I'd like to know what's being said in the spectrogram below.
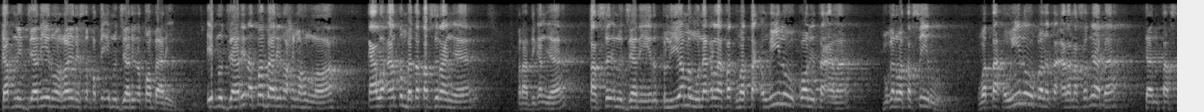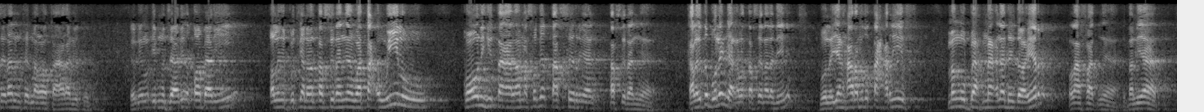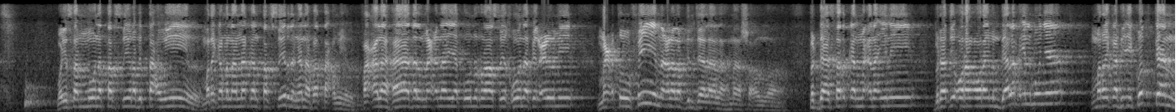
Kabni Jarir wa ghairi seperti Ibnu Jarir atau Bari. Ibnu Jarir atau Bari rahimahullah, kalau antum baca tafsirannya, perhatikan ya, tafsir Ibnu Jarir, beliau menggunakan lafaz wa ta'wilu qouli ta'ala, bukan wa tafsiru. Wa ta'wilu qouli ta'ala maksudnya apa? Dan tafsiran firman Allah Ta'ala gitu. Jadi Ibnu Jarir atau Bari kalau menyebutkan dalam tafsirannya wa ta'wilu qouli ta'ala maksudnya tafsirnya, tafsirannya. Kalau itu boleh enggak kalau tafsiran tadi? Boleh. Yang haram itu tahrif, mengubah makna dari zahir lafadznya. Kita lihat. Wa yusammuna tafsir bit ta'wil. Mereka menamakan tafsir dengan apa? Ta'wil. Fa'ala hadzal ma'na yakunu rasikhuna fil ilmi ma'tufin 'ala lafdzil jalalah. Masyaallah. Berdasarkan makna ini berarti orang-orang yang mendalam ilmunya mereka diikutkan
